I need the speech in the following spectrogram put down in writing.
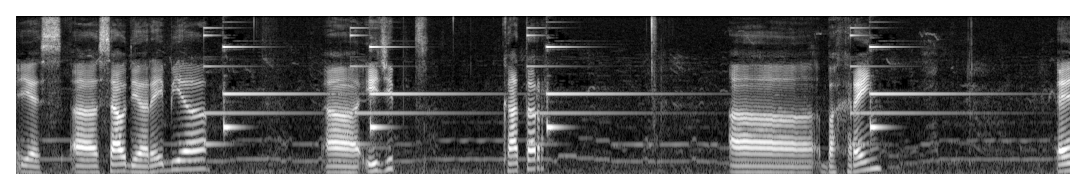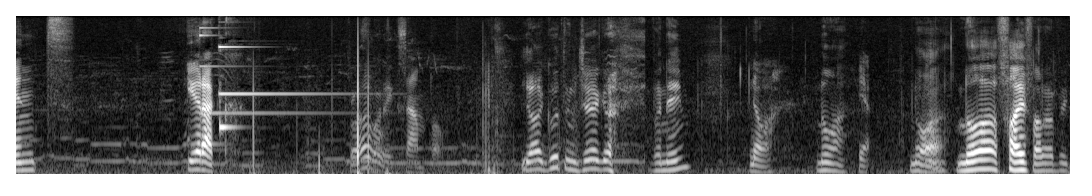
Yes, uh, Saudi Arabia, uh, Egypt, Qatar, uh, Bahrain, and Iraq, for example. You are good in geography. The name? Noah. Noah. Yeah. Noah. Noah, five Arabic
